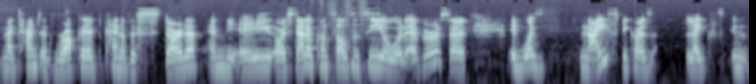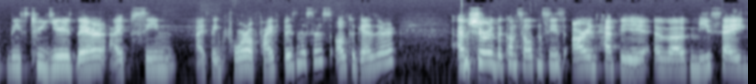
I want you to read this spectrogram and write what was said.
my times at Rocket kind of a startup MBA or startup consultancy or whatever. So it was nice because, like, in these two years there, I've seen, I think, four or five businesses altogether I'm sure the consultancies aren't happy about me saying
